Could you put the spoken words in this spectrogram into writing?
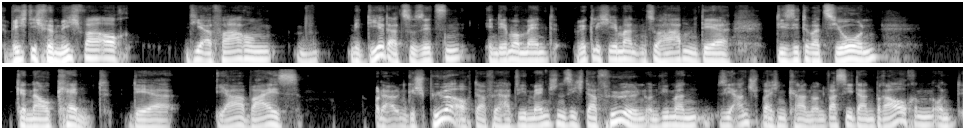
Wichtig für mich war auch die Erfahrung, mit dir da zu sitzen, in dem Moment wirklich jemanden zu haben, der die Situation genau kennt, der ja weiß, oder ein Gespür auch dafür hat, wie Menschen sich da fühlen und wie man sie ansprechen kann und was sie dann brauchen. Und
